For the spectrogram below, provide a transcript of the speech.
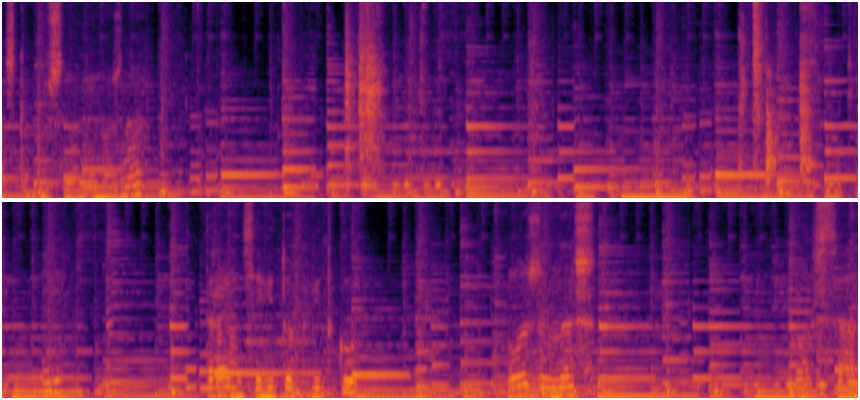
Монтажка больше нам не нужна. И стараемся виток к витку ложим наш лавсан.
